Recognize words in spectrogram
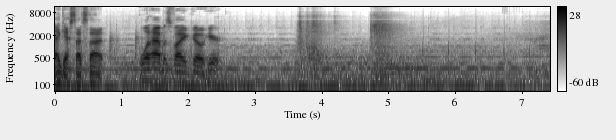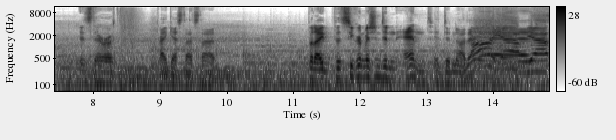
I guess that's that. what happens if I go here? Is there a? I guess that's that. But I the secret mission didn't end. It did not. There Oh, yeah, yeah.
